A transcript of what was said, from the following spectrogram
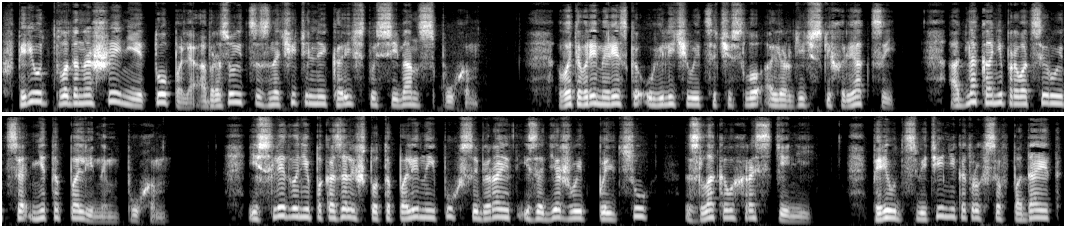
В период плодоношения тополя образуется значительное количество семян с пухом. В это время резко увеличивается число аллергических реакций, однако они провоцируются не тополиным пухом. Исследования показали, что тополиный пух собирает и задерживает пыльцу злаковых растений, период цветения которых совпадает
